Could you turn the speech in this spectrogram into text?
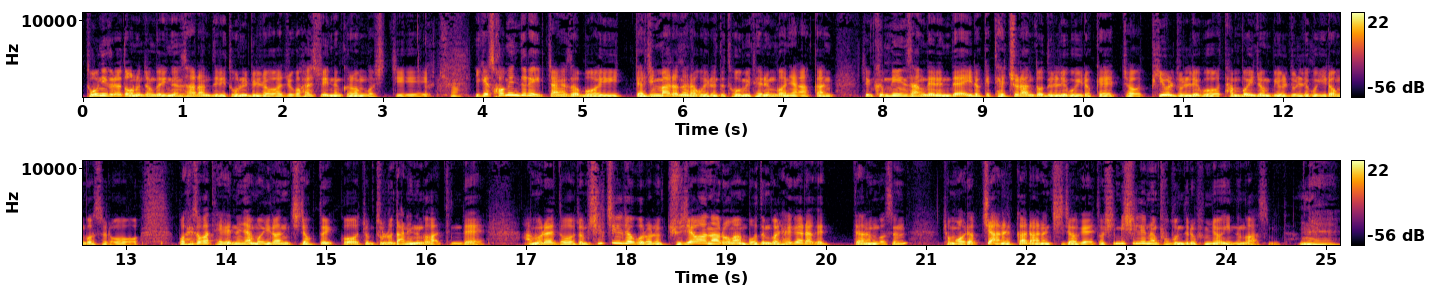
돈이 그래도 어느 정도 있는 사람들이 돈을 빌려가지고 할 수 있는 그런 것이지. 그렇죠. 이게 서민들의 입장에서 뭐 이 내 집 마련을 하고 이런 데 도움이 되는 거냐. 약간 지금 금리 인상되는데 이렇게 대출 한도 늘리고 이렇게 저 비율 늘리고 담보 인정 비율 늘리고 이런 것으로 뭐 해소가 되겠느냐 뭐 이런 지적도 있고 좀 둘로 나뉘는 것 같은데 아무래도 좀 실질적으로는 규제 완화로만 모든 걸 해결하겠다는 것은 좀 어렵지 않을까라는 지적에 또 힘이 실리는 부분들은 분명히 있는 것 같습니다. 네.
